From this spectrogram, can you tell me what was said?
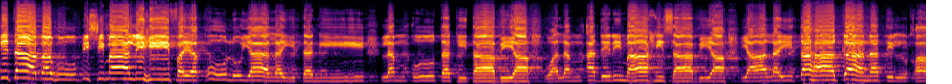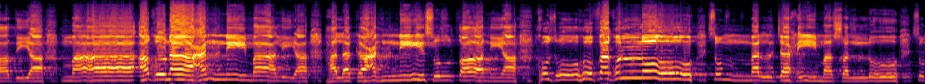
كتابه بشماله فيقول يا ليتني لم أوت كتابيا ولم أدر ما حسابيا يا ليتها كانت القاضية ما أغنى عني ماليا هلك عني سلطانيا خذوه فغلوه ثم الجحيم صلوه ثم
